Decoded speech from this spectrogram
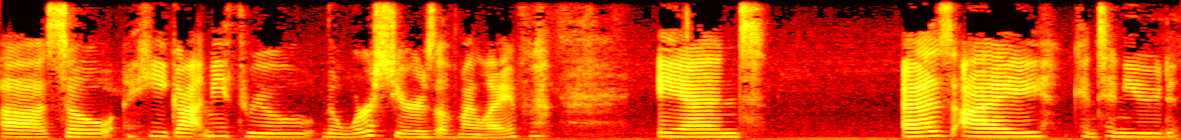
Uh, so he got me through the worst years of my life. and as I continued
